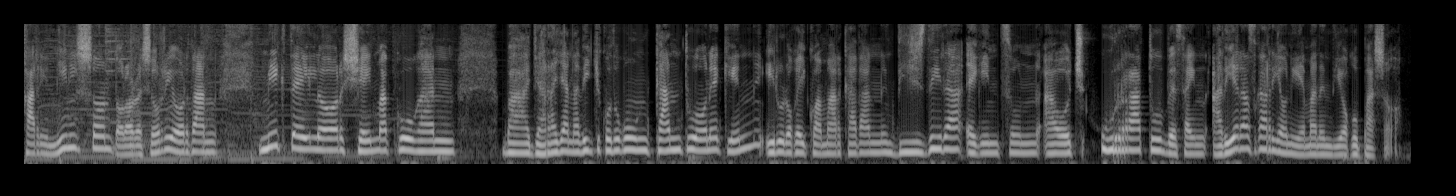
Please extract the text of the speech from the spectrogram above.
Harry Nilsson, Dolores O'Riordan, Mick Taylor, Shane McCugan, ba jarraian adituko dugun kantu honekin, irurogeiko amarkadan dizdira egintzun ahots urratu bezain adierazgarri honi emanen diogu paso.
